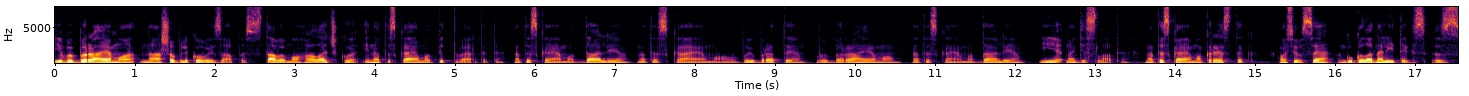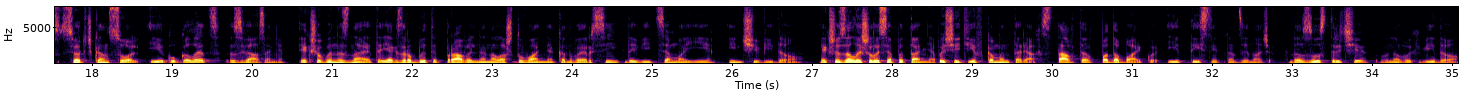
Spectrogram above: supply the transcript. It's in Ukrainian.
І вибираємо наш обліковий запис. Ставимо галочку і натискаємо підтвердити. Натискаємо далі, натискаємо вибрати, вибираємо, натискаємо далі і надіслати. Натискаємо крестик. Ось і все. Google Analytics з Search Console і Google Ads зв'язані. Якщо ви не знаєте, як зробити правильне налаштування конверсій, дивіться мої інші відео. Якщо залишилися питання, пишіть їх в коментарях, ставте вподобайку і тисніть на дзвіночок. До зустрічі в нових відео.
